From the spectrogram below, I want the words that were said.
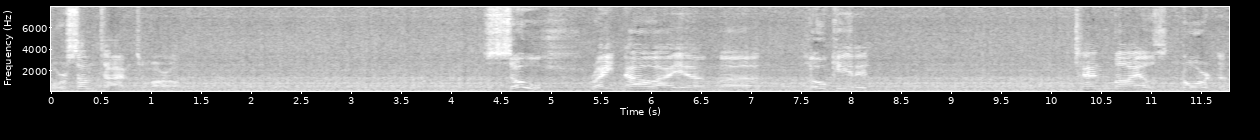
for some time tomorrow. So, right now I am uh, located 10 miles north of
